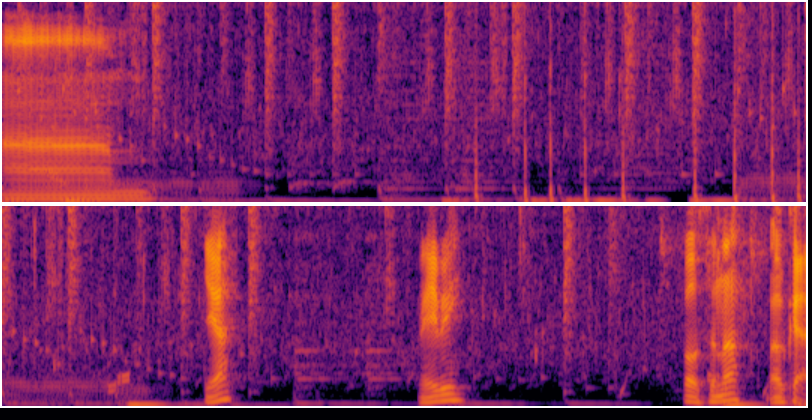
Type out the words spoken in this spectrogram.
Um. Yeah? Maybe? Close enough? Okay.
